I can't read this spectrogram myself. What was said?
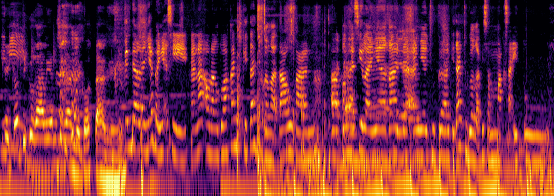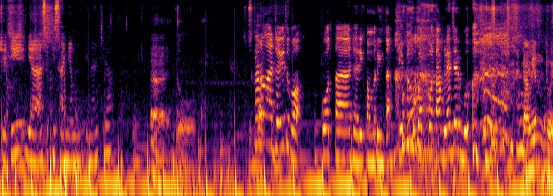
ini ikut tiga kalian sih di kota sih? Kendalanya banyak sih karena orang tua kan kita juga nggak tahu kan uh, penghasilannya keadaannya juga. Kita juga nggak bisa memaksa itu. Jadi ya sebisanya mungkin aja. Nah itu. Sekarang ada itu kok kuota dari pemerintah. itu buat kuota belajar bu Kalian tuh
